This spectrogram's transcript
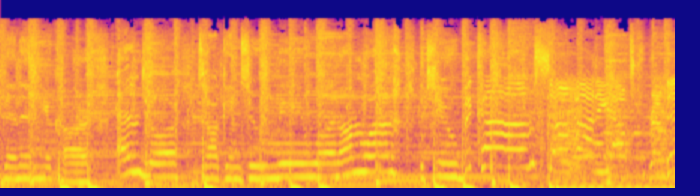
driving in your car and you're talking to me one on one, but you become somebody else round.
